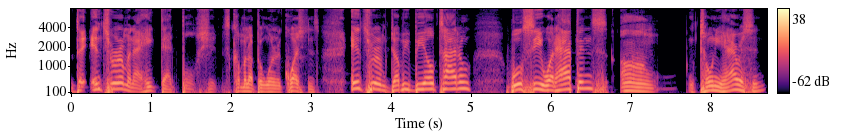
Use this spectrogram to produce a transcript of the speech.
the interim, and I hate that bullshit. It's coming up in one of the questions. Interim WBO title. We'll see what happens. Um, Tony Harrison,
